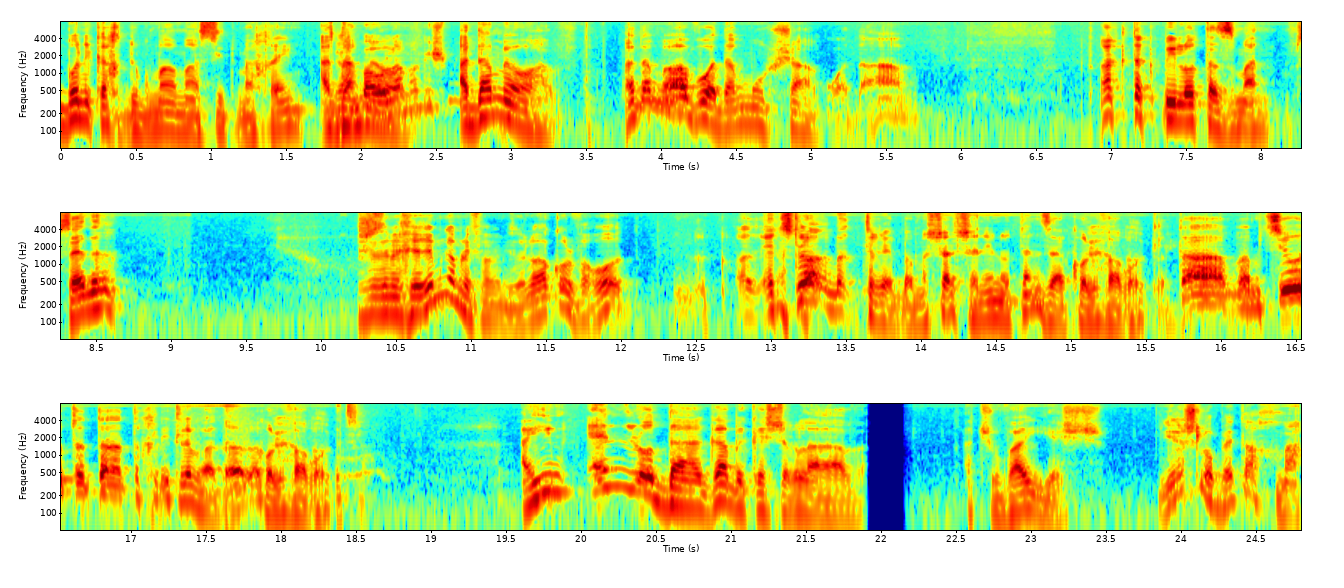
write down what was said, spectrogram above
בוא ניקח דוגמה מעשית מהחיים. אדם בעולם מאוהב. הגשמי. אדם מאוהב. אדם מאוהב הוא אדם מאושר, הוא אדם... רק תקפיא לו את הזמן, בסדר? יש לזה מחירים גם לפעמים, זה לא הכל ורוד. אצלו, תראה, במשל שאני נותן זה הכל ורוד. אתה, במציאות אתה תחליט לבד, הכל ורוד אצלו. האם אין לו דאגה בקשר לאהבה? התשובה היא יש. יש לו, בטח. מה?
